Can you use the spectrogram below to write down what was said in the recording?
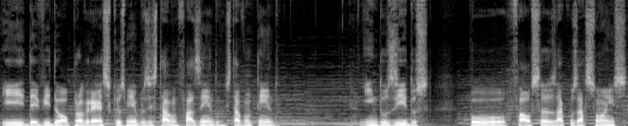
E devido ao progresso que os membros estavam fazendo, estavam tendo, induzidos por falsas acusações,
